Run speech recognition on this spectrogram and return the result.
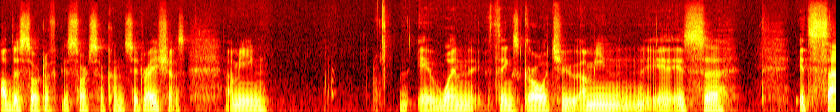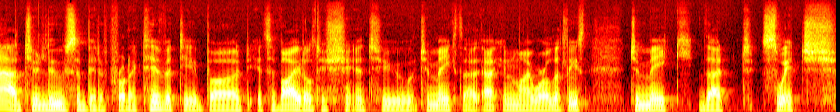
other sort of sorts of considerations. I mean, it, when things grow to, I mean, it, it's. Uh, it's sad to lose a bit of productivity, but it's vital to to to make that, uh, in my world at least, to make that switch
